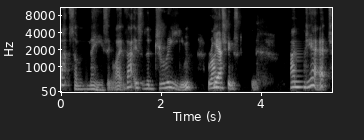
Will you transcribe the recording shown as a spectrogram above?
that's amazing. Like, that is the dream writing yeah. And yet,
